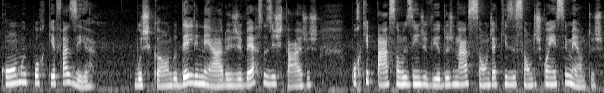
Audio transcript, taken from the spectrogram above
como e por que fazer, buscando delinear os diversos estágios por que passam os indivíduos na ação de aquisição dos conhecimentos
